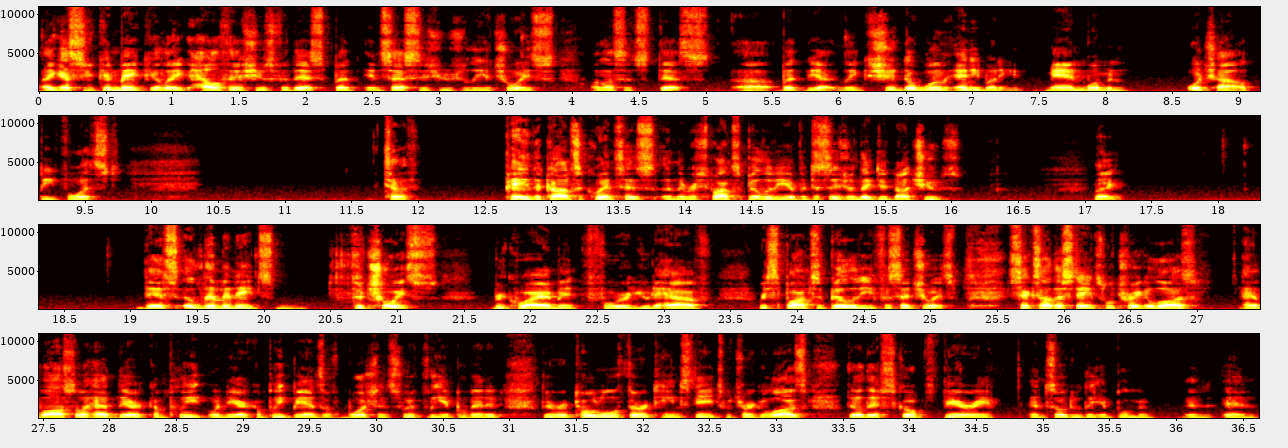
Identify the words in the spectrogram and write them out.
I guess you can make like health issues for this, but incest is usually a choice unless it's this. Uh, but yeah, like should a woman, anybody, man, woman, or child, be forced to pay the consequences and the responsibility of a decision they did not choose. Like, this eliminates the choice requirement for you to have responsibility for said choice. Six other states will trigger laws have also had their complete or near complete bans of abortion swiftly implemented. There are a total of 13 states with trigger laws, though their scopes vary, and so do the implement and, and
